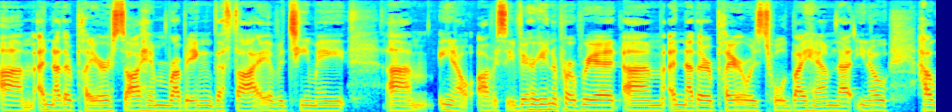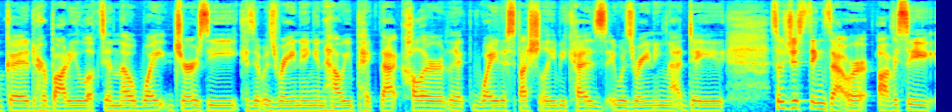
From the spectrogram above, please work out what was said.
Um, another player saw him rubbing the thigh of a teammate. Um, you know, obviously very inappropriate. Um, another player was told by him that you know how good her body looked in the white jersey because it was raining, and how he picked that color, like white, especially because it was raining that day. So just things that were obviously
